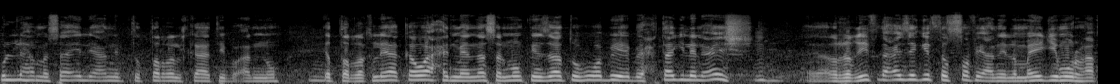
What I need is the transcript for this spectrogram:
كلها مسائل يعني بتضطر الكاتب أنه يتطرق لها. كواحد من الناس الممكن ذاته هو بي- بيحتاج للعيش. آه، الرغيف ده عايز يقف في الصف يعني لما يجي مرهق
